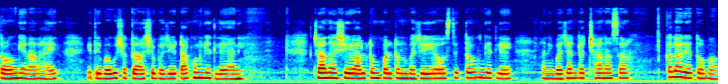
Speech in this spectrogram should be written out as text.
तळून घेणार आहेत. इथे बघू शकता असे भजे टाकून घेतले आणि छान असे आलटून पलटून भजे व्यवस्थित तळून घेतले आणि भज्यांना छान असा कलर येतो मग.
